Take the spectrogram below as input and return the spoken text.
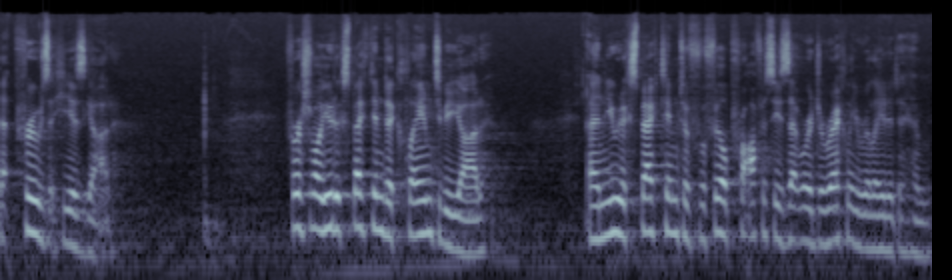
that proves that he is God. First of all, you'd expect him to claim to be God and you would expect him to fulfill prophecies that were directly related to him.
